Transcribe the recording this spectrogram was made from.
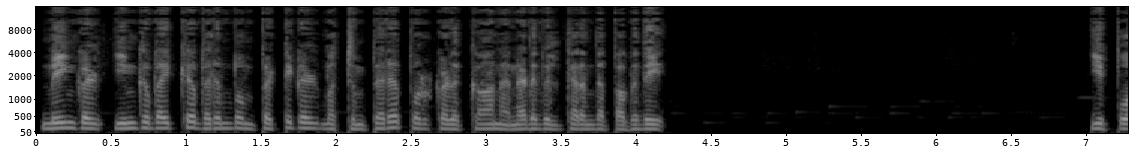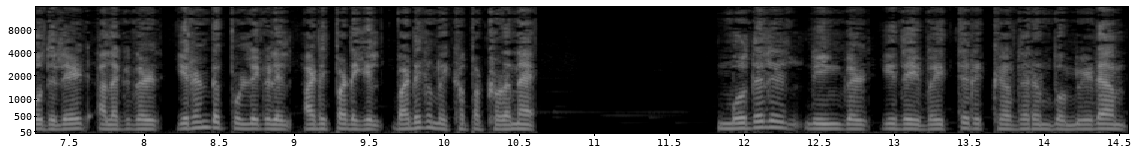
நீங்கள் இங்கு வைக்க விரும்பும் பெட்டிகள் மற்றும் பிற பொருட்களுக்கான நடுவில் திறந்த பகுதி. இப்போது லேட் அலகுகள் இரண்டு புள்ளிகளில் அடிப்படையில் வடிவமைக்கப்பட்டுள்ளன. முதலில் நீங்கள் இதை வைத்திருக்க விரும்பும் இடம்.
